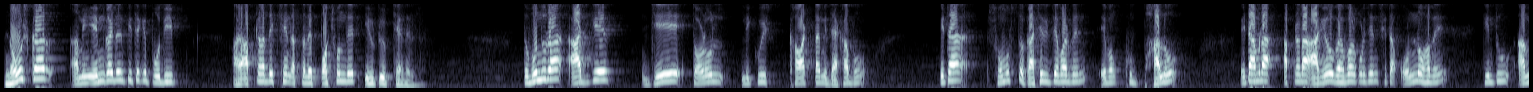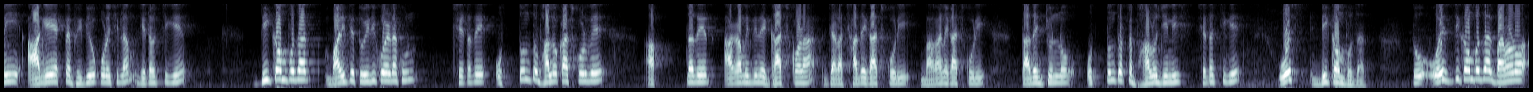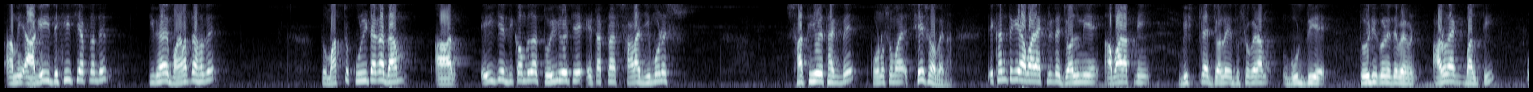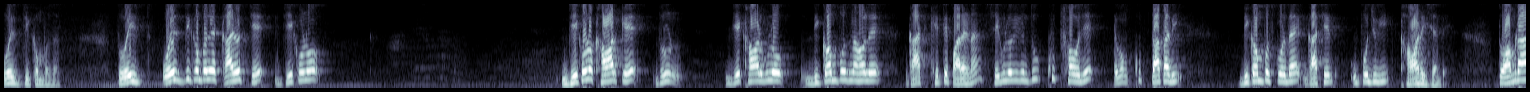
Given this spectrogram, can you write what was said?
নমস্কার, আমি M garden P থেকে প্রদীপ, আর আপনারা দেখছেন আপনাদের পছন্দের ইউটিউব চ্যানেল। তো বন্ধুরা, আজকের যে তরল লিকুইড খাবারটা আমি দেখাবো, এটা সমস্ত গাছে দিতে পারবেন এবং খুব ভালো। এটা আমরা, আপনারা আগেও ব্যবহার করেছেন, সেটা অন্যভাবে, কিন্তু আমি আগে একটা ভিডিও করেছিলাম, যেটা হচ্ছে গিয়ে ডিকম্পোজার বাড়িতে তৈরি করে রাখুন, সেটাতে অত্যন্ত ভালো কাজ করবে। আপনাদের আগামী দিনে গাছ করা, যারা ছাদে গাছ করি, বাগানে গাছ করি, তাদের জন্য অত্যন্ত একটা ভালো জিনিস, সেটা হচ্ছে গিয়ে ওয়েস্ট ডিকম্পোজার তো ওয়েস্ট ডিকম্পোজার বানানো আমি আগেই দেখিয়েছি আপনাদের, কীভাবে বানাতে হবে। তো মাত্র কুড়ি টাকা দাম, আর এই যে ডিকম্পোজার তৈরি হয়েছে, এটা আপনার সারা জীবনের সাথী হয়ে থাকবে, কোনো সময় শেষ হবে না। এখান থেকে আবার এক লিটার জল নিয়ে, আবার আপনি বিশ লিটার জলে দুশো গ্রাম গুড় দিয়ে তৈরি করে নিতে পারবেন। আরও এক বালতি। ওয়েস্ট ডিকম্পোজার তো ওয়েস্ট ওয়েস্ট ডিকম্পোজারের কাজ হচ্ছে যে কোনো যে কোনো খাবারকে ধরুন, যে খাবারগুলো ডিকম্পোজ না হলে গাছ খেতে পারে না, সেগুলোকে কিন্তু খুব সহজে এবং খুব তাড়াতাড়ি ডিকম্পোজ করে দেয় গাছের উপযোগী খাবার হিসাবে। তো আমরা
